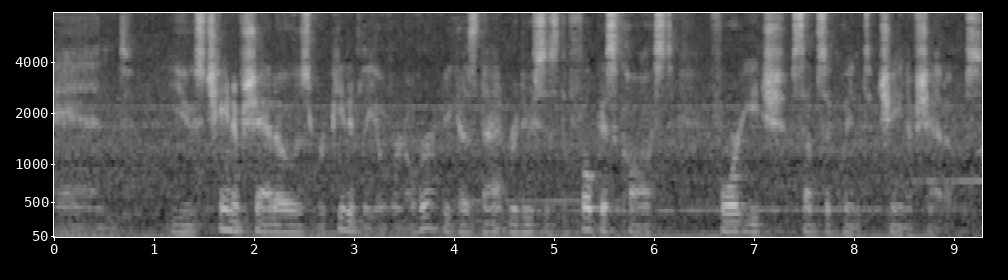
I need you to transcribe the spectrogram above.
and use Chain of Shadows repeatedly over and over because that reduces the focus cost for each subsequent Chain of Shadows.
